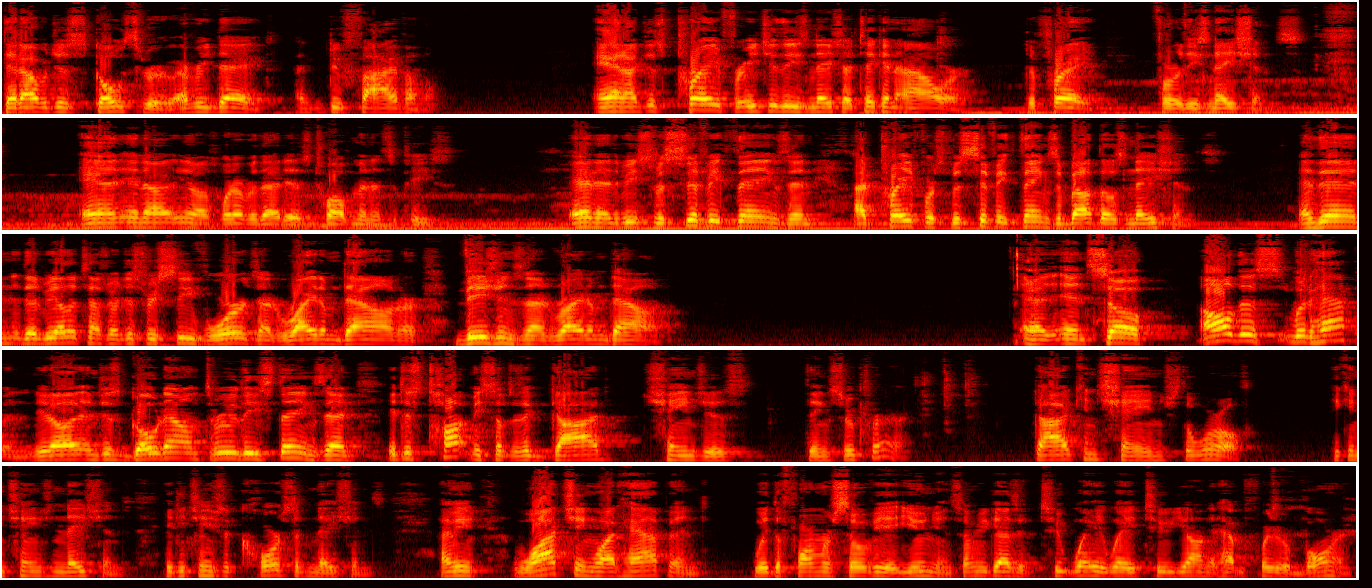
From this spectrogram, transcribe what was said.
that I would just go through every day. I'd do five of them. And I just pray for each of these nations. I take an hour to pray for these nations. And, and I, you know, whatever that is, 12 minutes apiece. And it'd be specific things, and I'd pray for specific things about those nations. And then there'd be other times where I'd just receive words and I'd write them down, or visions and I'd write them down. And, and so all this would happen, you know, and just go down through these things. And it just taught me something that God changes things through prayer. God can change the world. He can change nations. He can change the course of nations. I mean, watching what happened with the former Soviet Union. Some of you guys are too, way, way too young. It happened before you were born.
